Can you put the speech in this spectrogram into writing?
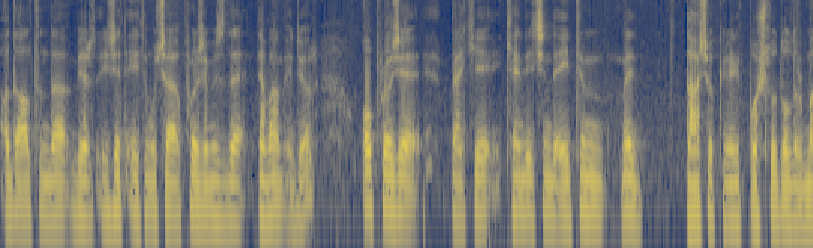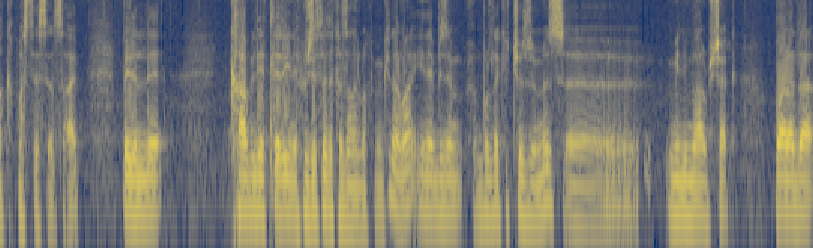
adı altında bir jet eğitim uçağı projemiz de devam ediyor. O proje belki kendi içinde eğitime daha çok yönelik boşluğu doldurma kapasitesine sahip. Belirli kabiliyetleri yine hücrete de kazanırmak mümkün ama yine bizim buradaki çözümümüz milli muharip uçak. Bu arada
